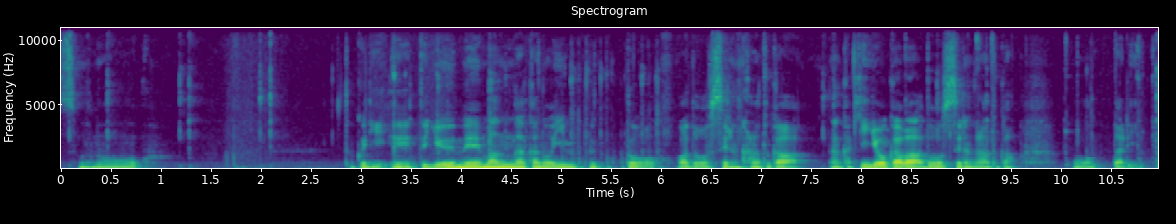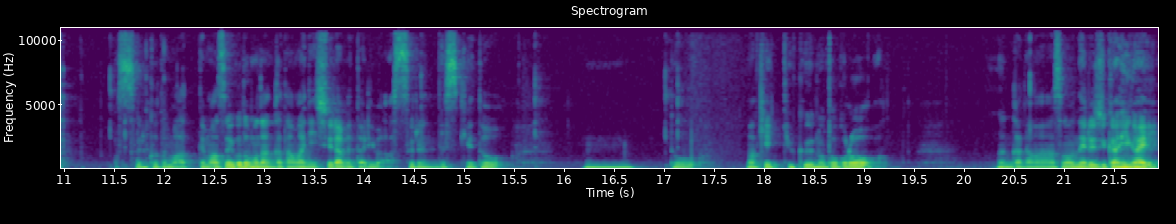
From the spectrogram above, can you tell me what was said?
その特に、えーと、有名漫画家のインプットはどうしてるのかなとかなんか起業家はどうしてるのかなとか思ったりすることもあってまあそういうこともなんかたまに調べたりはするんですけどうんと、まあ、結局のところなんかなその寝る時間以外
